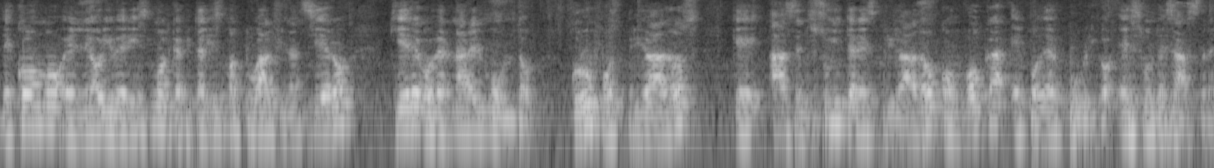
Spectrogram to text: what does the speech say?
de cómo el neoliberalismo, el capitalismo actual financiero quiere gobernar el mundo. Grupos privados que hacen su interés privado convoca el poder público. Es un desastre.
